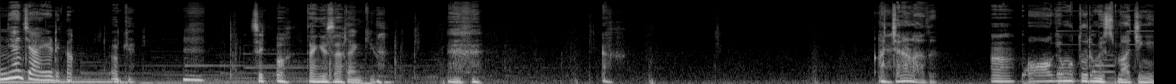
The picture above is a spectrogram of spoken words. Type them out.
ഞാൻ ചായ എടുക്കാം. Okay oh thank you sir thank you അച്ഛനാണ് അത്? ആ. ആകെ മൊത്തം ഒരു മിസ് മാച്ചിങ്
